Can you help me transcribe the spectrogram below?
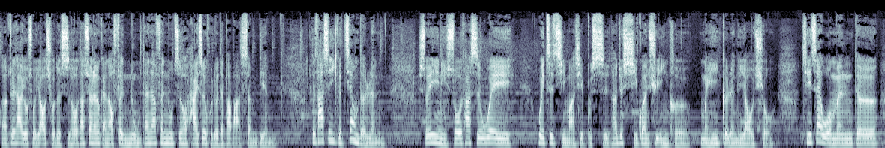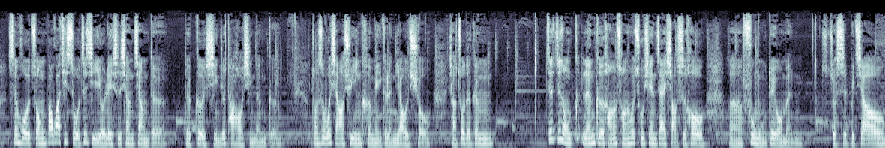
呃对他有所要求的时候，他虽然有感到愤怒，但他愤怒之后，他还是会留在爸爸身边。就是他是一个这样的人，所以你说他是为为自己吗？其实不是，他就习惯去迎合每一个人的要求。其实，在我们的生活中，包括其实我自己有类似像这样的的个性，就讨好型人格，总是我想要去迎合每一个人的要求，想做的跟。这这种人格好像常常会出现在小时候，呃，父母对我们就是比较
